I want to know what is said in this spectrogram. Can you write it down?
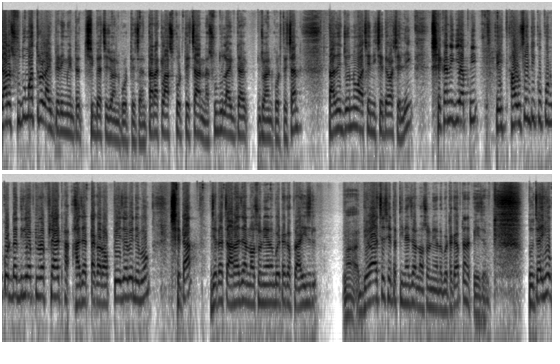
যারা শুধুমাত্র লাইভ ট্রেনিং মেন্টারশিপ ব্যাচে জয়েন করতে চান, তারা ক্লাস করতে চান না, শুধু লাইভটা জয়েন করতে চান, তাদের জন্য আছে, নিচে দেওয়া আছে লিঙ্ক সেখানে গিয়ে আপনি এই থাউজেন্ডটি কুপন কোডটা দিলে আপনারা ফ্ল্যাট হাজার টাকার অফ পেয়ে যাবেন এবং সেটা, যেটা চার হাজার নশো নিরানব্বই টাকা প্রাইস দেওয়া আছে, সেটা তিন হাজার নশো নিরানব্বই টাকা আপনারা পেয়ে যাবেন। তো যাই হোক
